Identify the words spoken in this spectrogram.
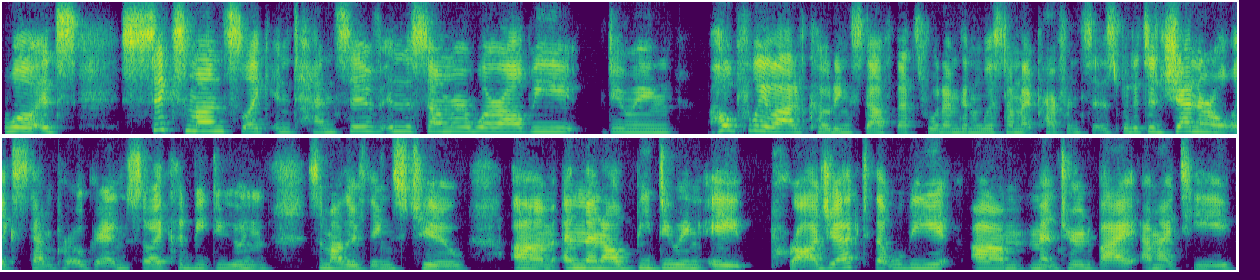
well, it's six months like intensive in the summer where I'll be doing hopefully a lot of coding stuff. That's what i'm going to list on my preferences but it's a general like stem program so i could be doing some other things too. Um, and then i'll be doing a project that will be um, mentored by mit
